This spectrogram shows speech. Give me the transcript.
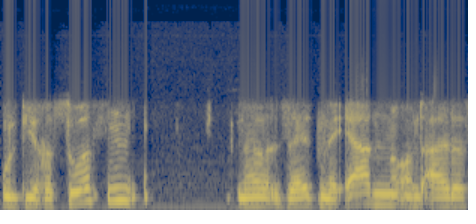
und die Ressourcen ne, seltene Erden und all das,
